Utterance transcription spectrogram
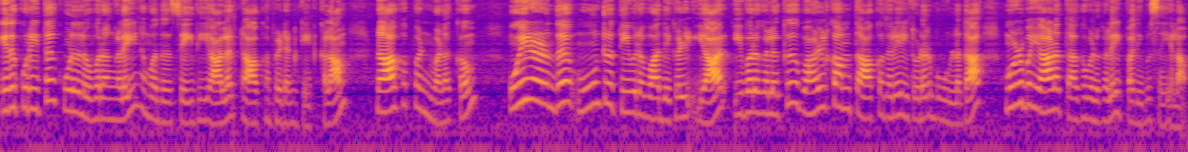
இது குறித்த கூடுதல் விவரங்களை நமது செய்தியாளர் நாகப்பனிடம் கேட்கலாம். நாகப்பன் வணக்கம். உயிரிழந்த மூன்று தீவிரவாதிகள் யார்? இவர்களுக்கு பஹல்காம் தாக்குதலில் தொடர்பு உள்ளதா? முழுமையான தகவல்களை பதிவு செய்யலாம்.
